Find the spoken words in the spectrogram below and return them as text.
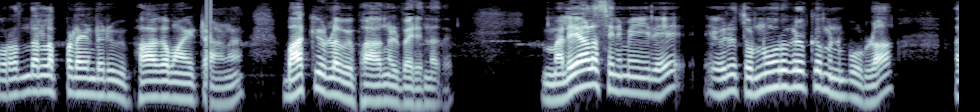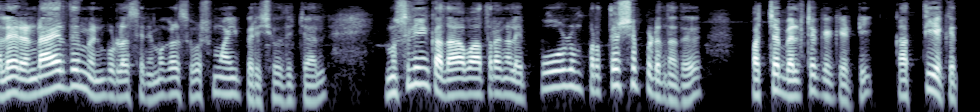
പുറന്തള്ളപ്പെടേണ്ട ഒരു വിഭാഗമായിട്ടാണ് ബാക്കിയുള്ള വിഭാഗങ്ങൾ വരുന്നത്. മലയാള സിനിമയിലെ ഒരു തൊണ്ണൂറുകൾക്ക് മുൻപുള്ള അല്ലെ രണ്ടായിരത്തിന് മുൻപുള്ള സിനിമകൾ സൂക്ഷ്മമായി പരിശോധിച്ചാൽ മുസ്ലിം കഥാപാത്രങ്ങൾ എപ്പോഴും പ്രത്യക്ഷപ്പെടുന്നത് പച്ച ബെൽറ്റൊക്കെ കെട്ടി കത്തിയൊക്കെ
